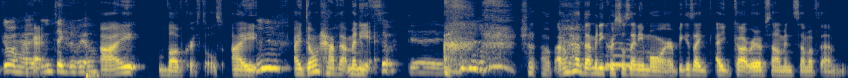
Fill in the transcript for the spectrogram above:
Go ahead Okay. and take the wheel. i love crystals i i don't have that many so gay. Shut up. I don't have that many crystals anymore because I, I got rid of some and some of them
